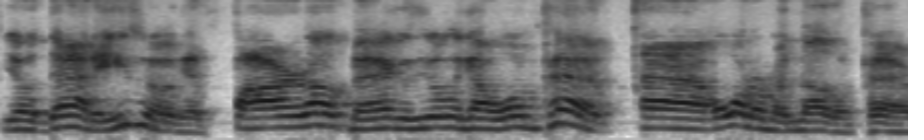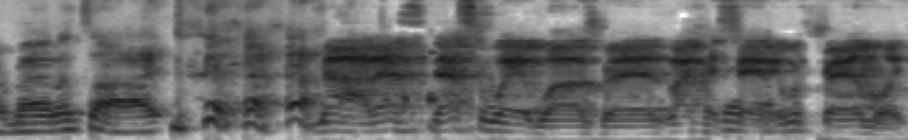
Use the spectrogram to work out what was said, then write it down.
yo, daddy, he's gonna get fired up, man, because he only got one pair. Uh, order him another pair, man. That's all right. nah, that's that's the way it was, man. Like I said, it was family.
